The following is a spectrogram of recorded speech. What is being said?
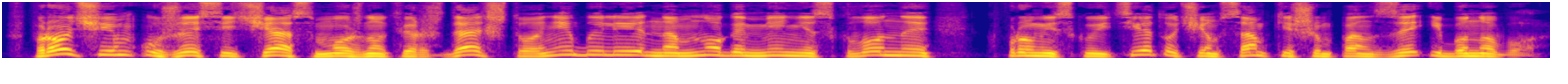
Впрочем, уже сейчас можно утверждать, что они были намного менее склонны к промискуитету, чем самки шимпанзе и бонобо,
